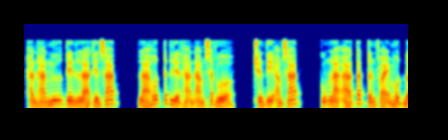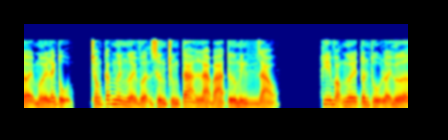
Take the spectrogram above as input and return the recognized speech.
Hắn hán ngữ tên là Thiên Sát, là hốt tất liệt hạn ám sát vua, chuyên ti ám sát, cũng là A Tát tân phái một đời mới lãnh tụ, trong các ngươi người vượn xương chúng ta là bà tư minh giáo. Hy vọng ngươi tuân thủ lời hứa.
